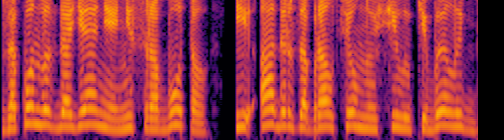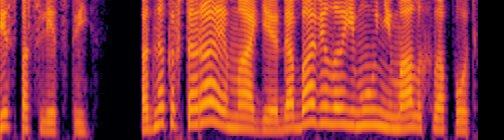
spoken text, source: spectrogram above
Закон воздаяния не сработал, и Адер забрал темную силу Кибеллы без последствий. Однако вторая магия добавила ему немало хлопот.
